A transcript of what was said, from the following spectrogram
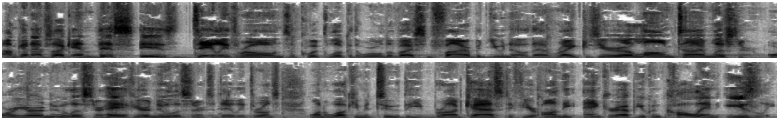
I'm Ken Napzok, and this is Daily Thrones, a quick look at the world of ice and fire. But you know that, right? Because you're a long-time listener, or you're a new listener. Hey, if you're a new listener to Daily Thrones, I want to welcome you to the broadcast. If you're on the Anchor app, you can call in easily.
